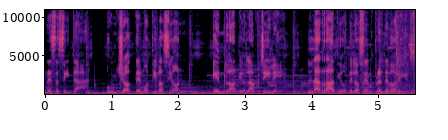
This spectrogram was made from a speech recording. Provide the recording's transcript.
Necesita. Un shot de motivación. En Radio Lab Chile, la radio de los emprendedores.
